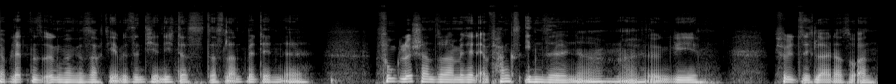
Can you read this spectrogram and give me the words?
Ich habe letztens irgendwann gesagt, hier, wir sind hier nicht das, das Land mit den äh, Funklöchern, sondern mit den Empfangsinseln. Ja? Na, irgendwie fühlt sich leider so an.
